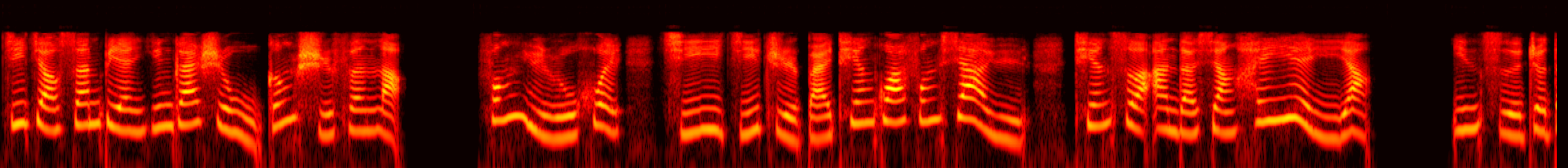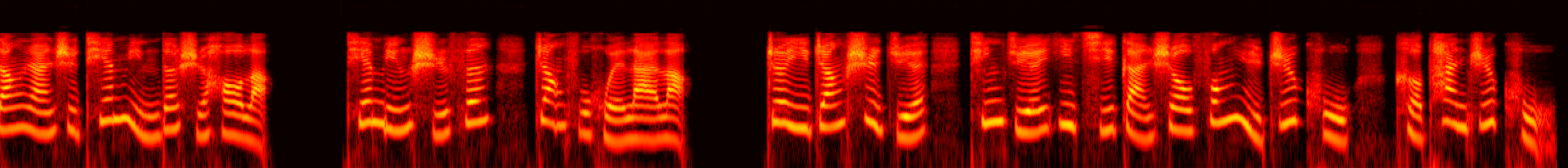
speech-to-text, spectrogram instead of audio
鸡叫三遍应该是五更时分了。风雨如晦，其意即指白天刮风下雨，天色暗得像黑夜一样。因此，这当然是天明的时候了。天明时分，丈夫回来了。这一章视觉、听觉一起感受风雨之苦、可盼之苦。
